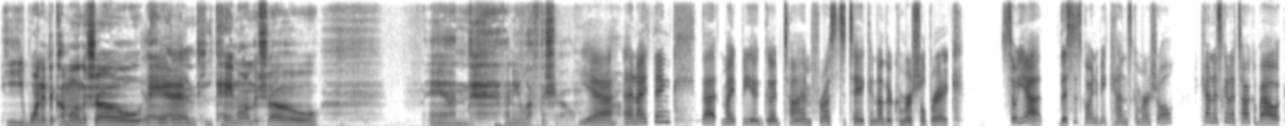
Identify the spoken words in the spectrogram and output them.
he wanted to come on the show Yes, he and he came on the show and then he left the show. Yeah, and I think that might be a good time for us to take another commercial break. So, yeah, this is going to be Ken's commercial. Ken is going to talk about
